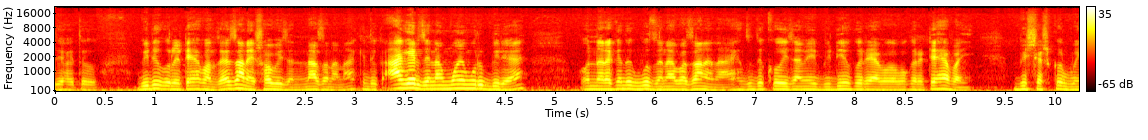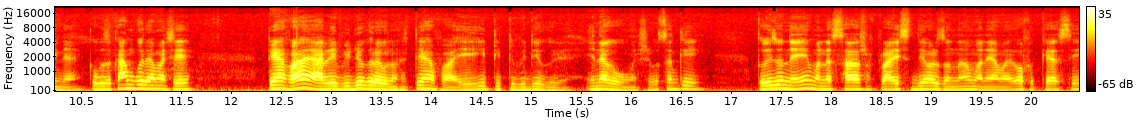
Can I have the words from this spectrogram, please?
যে হয়তো ভিডিও করলে টেহা পান যায়, জানে, সবই জানে, না জানা না। কিন্তু আগের যে না ময় মুরব্বীরা অন্যরা কিন্তু বুঝে না বা জানে না। এখন যদি কই যে আমি ভিডিও করে আবার করে টেহা পাই, বিশ্বাস করবোই না। কবু যে কাম করে আমার সে টেহা পায়, আর এই ভিডিও করে বললাম টেহা পায়, এই ইট একটু ভিডিও করে। এনা কবো মানুষ, বুঝছেন কি? তো ওই জন্যে মানে সারপ্রাইজ দেওয়ার জন্য মানে আমার অপেক্ষা আছে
